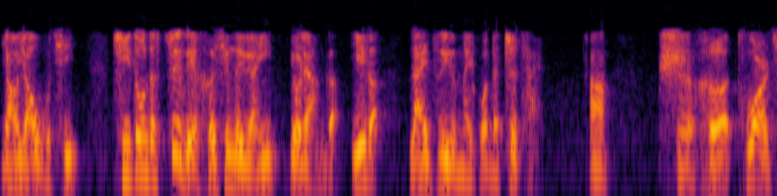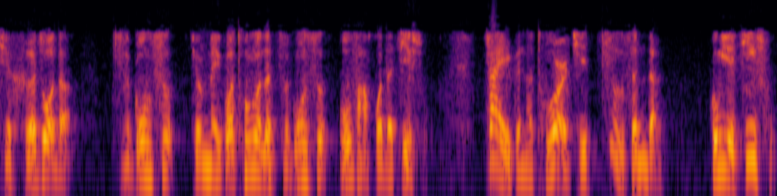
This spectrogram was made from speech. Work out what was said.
遥遥无期。其中的最为核心的原因有两个，一个来自于美国的制裁，啊，使和土耳其合作的子公司，就是美国通用的子公司无法获得技术。再一个呢，土耳其自身的工业基础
